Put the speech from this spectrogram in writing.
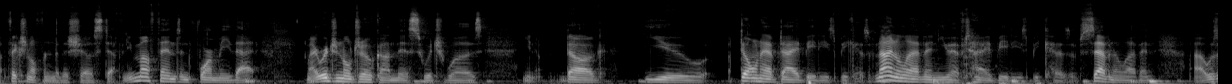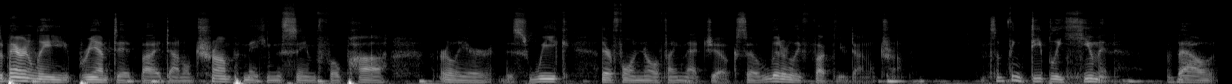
a fictional friend of the show, Stephanie Muffins, informed me that my original joke on this, which was, you know, dog, you don't have diabetes because of 9 11, you have diabetes because of 7 11, uh, was apparently preempted by Donald Trump making the same faux pas earlier this week, therefore nullifying that joke. So, literally, fuck you, Donald Trump. Something deeply human about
